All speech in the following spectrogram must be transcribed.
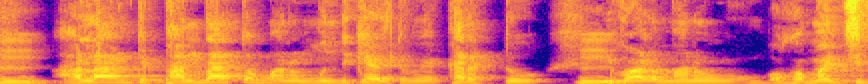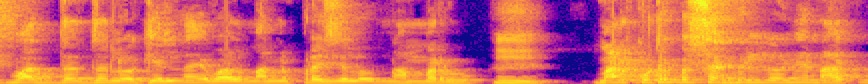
ఉమ్, అలాంటి పందాతో మనం ముందుకెళ్ళటమే కరెక్టు. ఉమ్, ఇవాళ మనం ఒక మంచి పద్ధతిలోకి వెళ్ళినా ఇవాళ మన ప్రజలు నమ్మరు. ఉమ్, మన కుటుంబ సభ్యుల్లోనే నాకు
